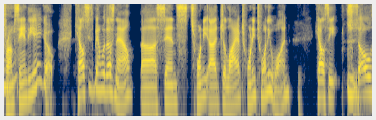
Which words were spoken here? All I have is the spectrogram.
from San Diego. Kelsey's been with us now uh, since 20 uh, July of 2021. Kelsey, mm. so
